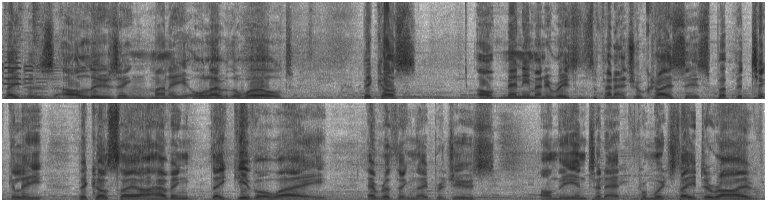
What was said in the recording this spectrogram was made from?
Papers are losing money all over the world because of many, many reasons, the financial crisis, but particularly because they are having, they give away everything they produce on the internet from which they derive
